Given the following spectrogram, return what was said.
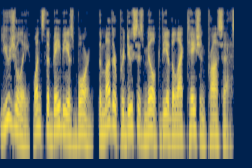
Usually, once the baby is born, the mother produces milk via the lactation process.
